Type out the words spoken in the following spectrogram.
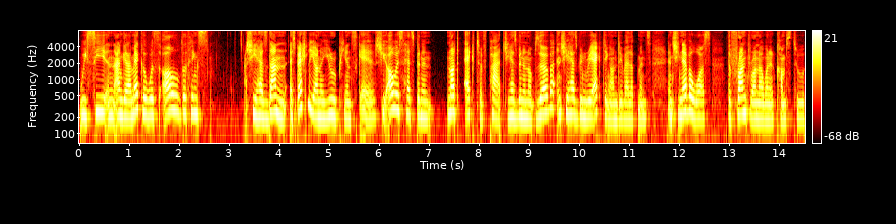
we see in Angela Merkel with all the things she has done, especially on a European scale, she always has been an not active part. She has been an observer and she has been reacting on developments. And she never was the front runner when it comes to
